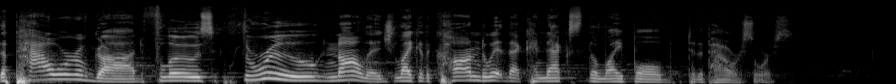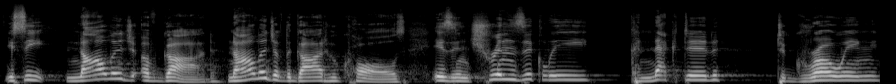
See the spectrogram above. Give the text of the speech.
the power of God flows through knowledge like the conduit that connects the light bulb to the power source. You see, knowledge of God, knowledge of the God who calls, is intrinsically connected to growing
